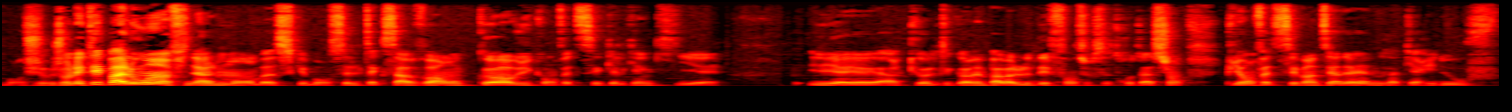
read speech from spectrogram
Bon, j'en étais pas loin, finalement, parce que, bon, Celtec, ça va encore, vu qu'en fait, c'est quelqu'un qui est... Il a récolté quand même pas mal de défense sur cette rotation. Puis, en fait, c'est 21 derrière, nous a carry de ouf.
